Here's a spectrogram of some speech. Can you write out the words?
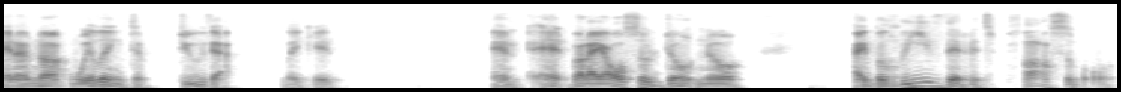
and I'm not willing to do that. Like it, and, and but I also don't know. I believe that it's possible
